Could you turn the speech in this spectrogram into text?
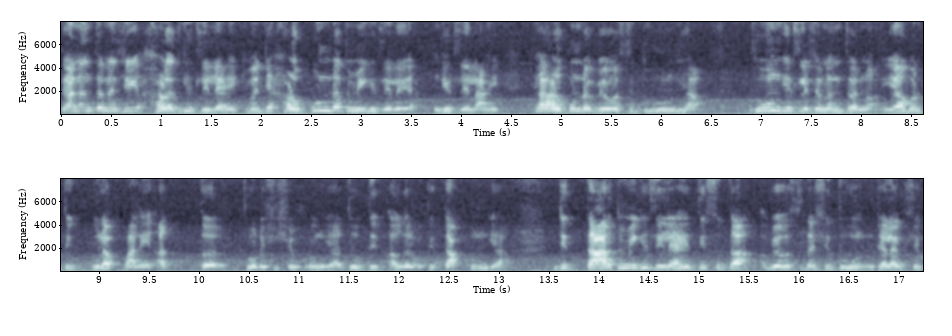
त्यानंतर जी हळद घेतलेली आहे किंवा जे हळकुंड तुम्ही घेतलेलं घेतलेलं आहे ह्या हळकुंड व्यवस्थित धुवून घ्या. धुवून घेतल्याच्या नंतरनं यावरती गुलाब पाणी अत्तर थोडीशी शिंपडून घ्या धूपदीप अगरबत्ती दाखवून घ्या. जी तार तुम्ही घेतलेली आहे ती सुद्धा व्यवस्थित अशी धुवून जलाभिषेक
